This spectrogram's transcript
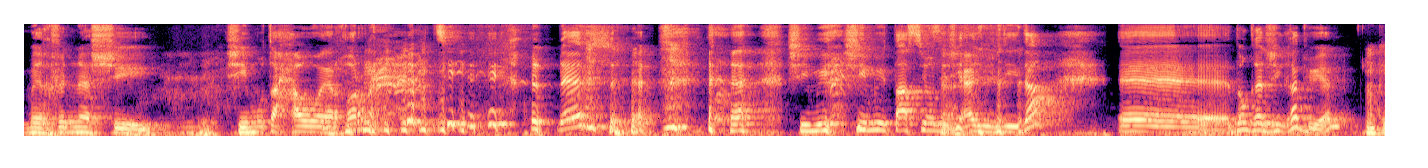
ما يغفلناش شي شي متحور اخر. شي مي شي ميوتاسيون ديال شي حاجة جديدة. آه، دونك غتجي غرادويل Ok.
